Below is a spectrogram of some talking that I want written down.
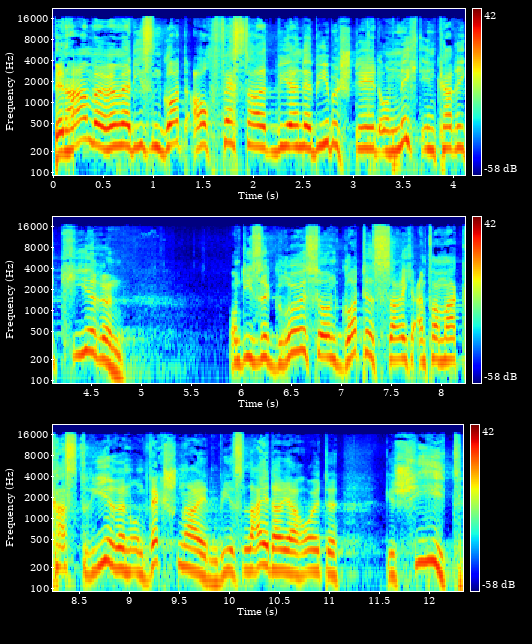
Den haben wir, wenn wir diesen Gott auch festhalten, wie er in der Bibel steht und nicht ihn karikieren und diese Größe und Gottes, sage ich einfach mal, kastrieren und wegschneiden, wie es leider ja heute geschieht.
